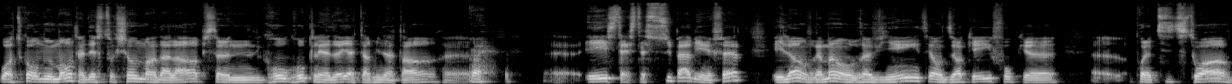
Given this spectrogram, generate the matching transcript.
Ou en tout cas, on nous montre la destruction de Mandalore, puis c'est un gros, gros clin d'œil à Terminator. Euh, euh, et c'était super bien fait. Et là, on, vraiment, on revient, on dit, OK, il faut que, euh, pour la petite histoire,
